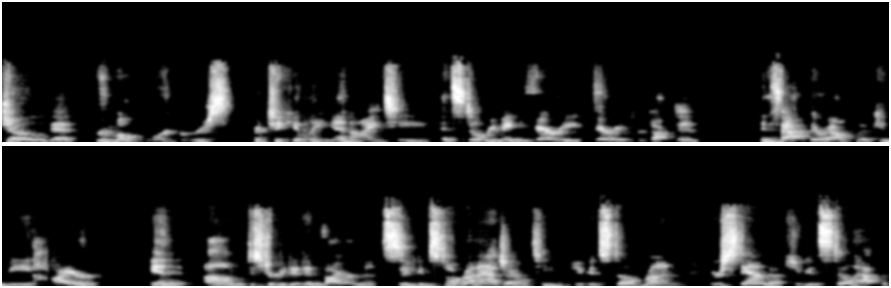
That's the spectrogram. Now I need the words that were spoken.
show that remote workers particularly in IT, can still remain very, very productive. In fact, their output can be higher in um, distributed environments. So you can still run agile teams. You can still run your stand-ups. You can still have the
